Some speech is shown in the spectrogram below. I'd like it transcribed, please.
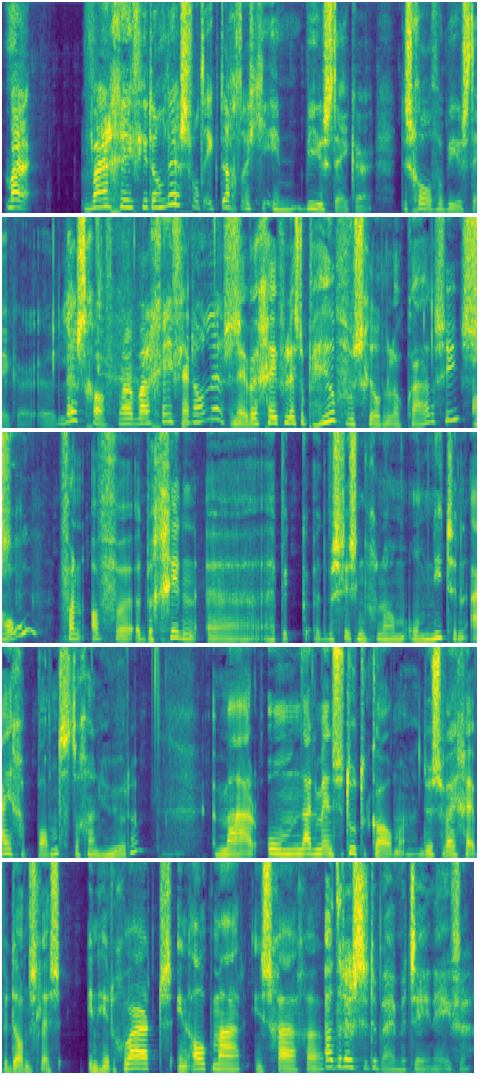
maar waar geef je dan les? Want ik dacht dat je in Biersteker, de school van Biersteker, les gaf. Maar waar geef je dan les? Nee, wij geven les op heel veel verschillende locaties. Oh vanaf het begin uh, heb ik de beslissing genomen om niet een eigen pand te gaan huren, maar om naar de mensen toe te komen. Dus wij geven dansles in Heerhugowaard, in Alkmaar, in Schagen. Adressen erbij meteen even.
